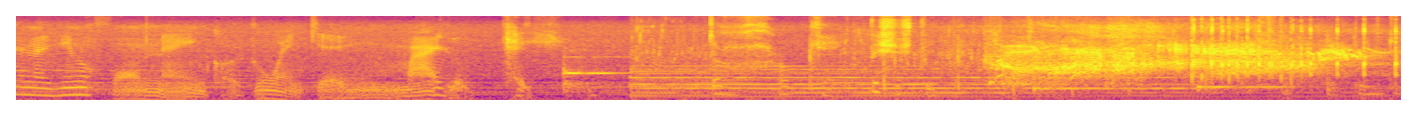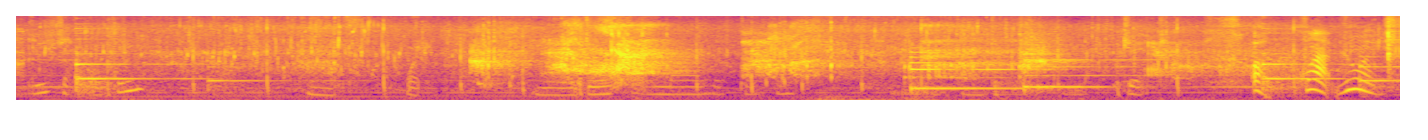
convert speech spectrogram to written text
in a uniform name because you ain't getting my location. Ugh, okay, this is stupid. Wait. Now I do it for my. Oh, crap, you ain't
